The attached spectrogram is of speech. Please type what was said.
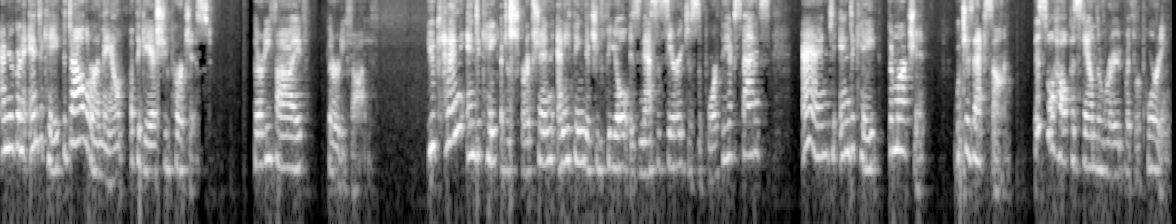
And you're going to indicate the dollar amount of the gas you purchased. 35, 35. You can indicate a description, anything that you feel is necessary to support the expense, and to indicate the merchant, which is Exxon. This will help us down the road with reporting.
